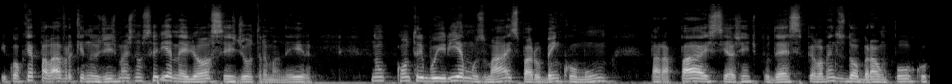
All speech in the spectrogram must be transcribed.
E qualquer palavra que nos diz, mas não seria melhor ser de outra maneira? Não contribuiríamos mais para o bem comum, para a paz, se a gente pudesse pelo menos dobrar um pouco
